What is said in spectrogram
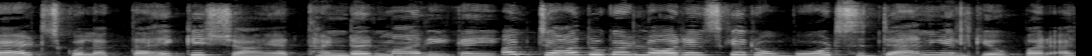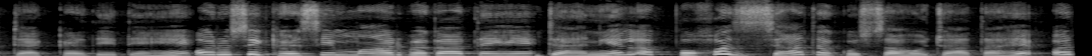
पेट्स को लगता है कि शायद थंडर मारी गई। अब जादूगर लॉरेंस के रोबोट्स डैनियल के ऊपर अटैक कर देते हैं और उसे घर से मार भगाते हैं। डैनियल अब बहुत ज़्यादा गुस्सा हो जाता है और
